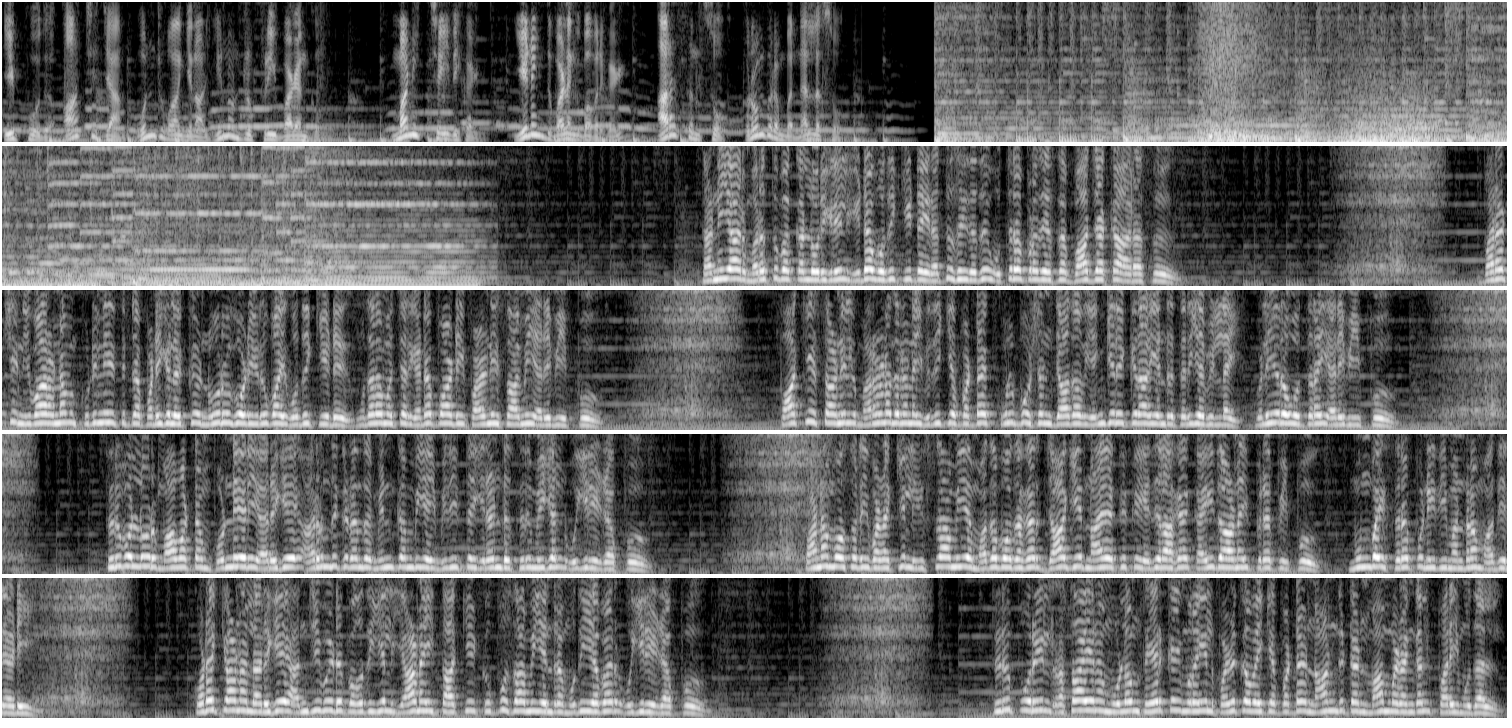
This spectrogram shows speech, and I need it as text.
இப்போது ஆச்சி ஜாம் ஒன்று வாங்கினால் இன்னொன்று ஃப்ரீ வழங்கும். மணிச் செய்திகள் இணைந்து வழங்குபவர்கள் அரசன் சோ ரொம்ப ரொம்ப நல்ல சோ தனியார் மருத்துவக் கல்லூரிகளில் இடஒதுக்கீட்டை ரத்து செய்தது உத்தரப்பிரதேச பாஜக அரசு. வறட்சி நிவாரணம் குடிநீர் திட்ட பணிகளுக்கு நூறு கோடி ரூபாய் ஒதுக்கீடு முதலமைச்சர் எடப்பாடி பழனிசாமி அறிவிப்பு. பாகிஸ்தானில் மரண தண்டனை விதிக்கப்பட்ட குல்பூஷன் ஜாதவ் எங்கிருக்கிறார் என்று தெரியவில்லை வெளியுறவுத்துறை அறிவிப்பு. திருவள்ளூர் மாவட்டம் பொன்னேரி அருகே அருந்து கிடந்த மின்கம்பியை மிதித்த இரண்டு சிறுமிகள் உயிரிழப்பு. பண மோசடி வழக்கில் இஸ்லாமிய மதபோதகர் ஜாகீர் நாயக்குக்கு எதிராக கைதானை பிறப்பிப்பு. மும்பை சிறப்பு நீதிமன்றம் அதிரடி. கொடைக்கானல் அருகே அஞ்சுவீடு பகுதியில் யானை தாக்கி குப்புசாமி என்ற முதியவர் உயிரிழப்பு. திருப்பூரில் ரசாயனம் மூலம் செயற்கை முறையில் பழுக்க வைக்கப்பட்ட நான்கு டன் மாம்பழங்கள் பறிமுதல்.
